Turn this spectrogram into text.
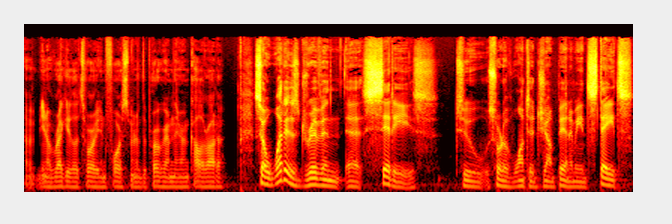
Uh, you know, regulatory enforcement of the program there in Colorado. So, what has driven uh, cities to sort of want to jump in? I mean, states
